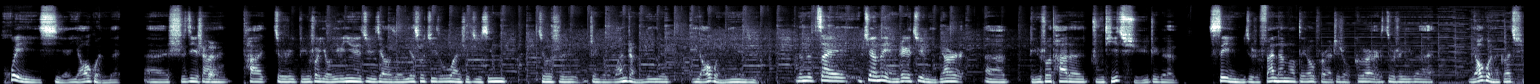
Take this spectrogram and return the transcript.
会写摇滚的。呃，实际上他就是比如说有一个音乐剧叫做《耶稣基督万世巨星》，就是这个完整的一个摇滚音乐剧。那么在《剧院魅影》这个剧里边呃，比如说它的主题曲这个。Theme 就是《Phantom of the Opera》这首歌，就是一个摇滚的歌曲，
